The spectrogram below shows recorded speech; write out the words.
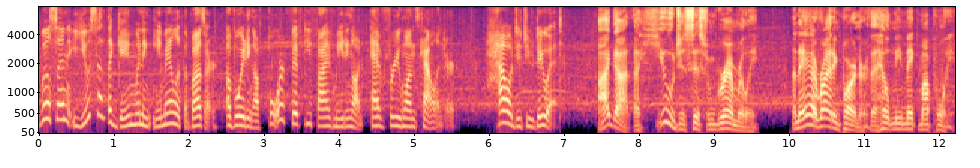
Wilson, you sent the game winning email at the buzzer, avoiding a 455 meeting on everyone's calendar. How did you do it? I got a huge assist from Grammarly, an AI writing partner that helped me make my point.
